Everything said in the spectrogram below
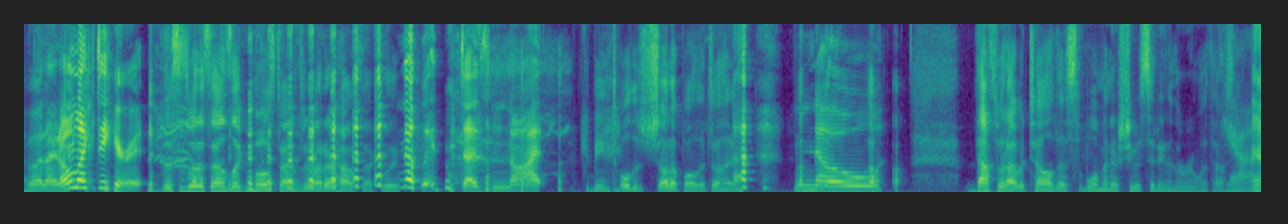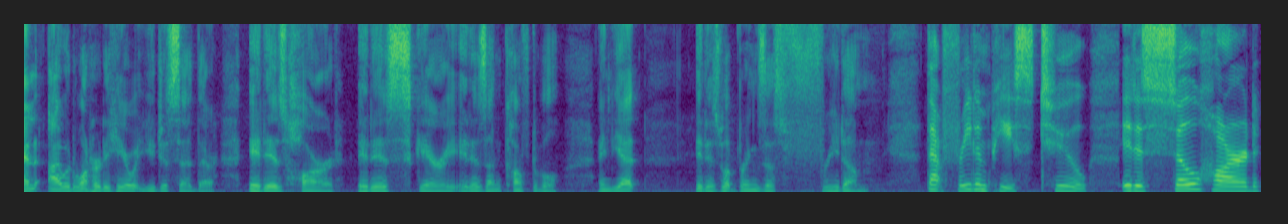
but I don't like to hear it. This is what it sounds like most times around our house, actually. No, it does not. Being told to shut up all the time. No. That's what I would tell this woman if she was sitting in the room with us. Yeah. And I would want her to hear what you just said there. It is hard. It is scary. It is uncomfortable. And yet, it is what brings us freedom. that freedom piece too it is so hard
